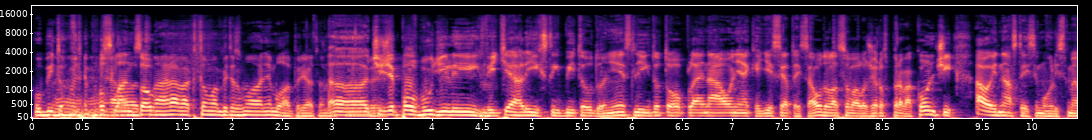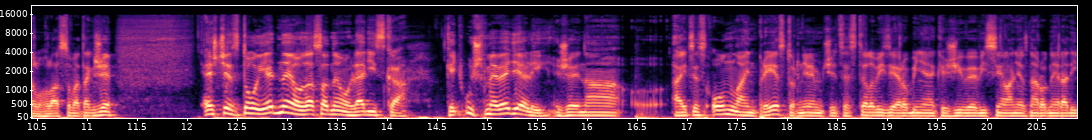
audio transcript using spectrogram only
ubytovne poslancov. Ale to nahráva k tomu, aby to zmluva nebola prijatá. Uh, čiže povbudili ich, vyťahli ich z tých bytov, doniesli ich do toho pléna, o nejakej 10. sa odhlasovalo očakávalo, že rozpráva končí a o 11. si mohli smelo hlasovať. Takže ešte z toho jedného zásadného hľadiska, keď už sme vedeli, že na, aj cez online priestor, neviem, či cez televízia robí nejaké živé vysielania z Národnej rady,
